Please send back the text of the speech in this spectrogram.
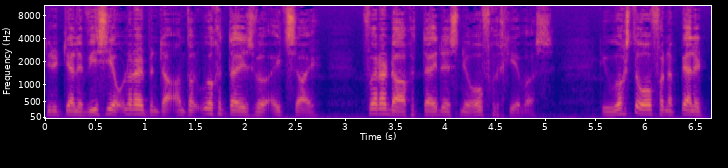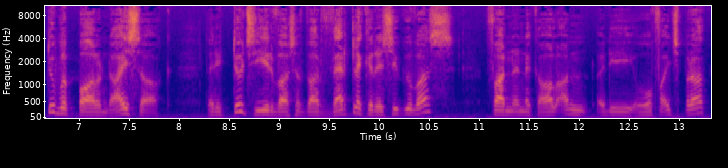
toe die televisie 'n onderhoud met 'n aantal ooggetuies wou uitsaai voordat daar getuienis in die hof gegee was. Die Hoogste Hof van Appel het toe bepaal in daai saak dat die toets hier was of daar werklike risiko was van en ek haal aan die hofuitspraak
